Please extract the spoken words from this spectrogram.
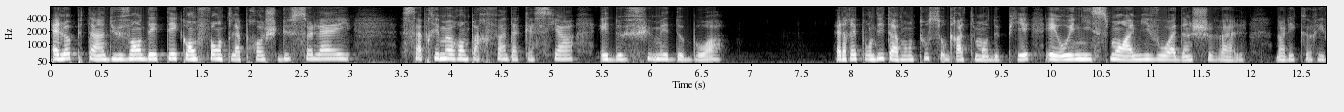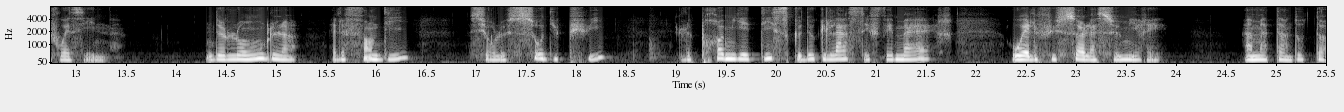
Elle obtint du vent d'été qu'enfante l'approche du soleil, sa primeur en parfum d'acacia et de fumée de bois. Elle répondit avant tout au grattement de pieds et au hennissement à mi-voix d'un cheval dans l'écurie voisine. De l'ongle, elle fendit, sur le seau du puits, le premier disque de glace éphémère où elle fut seule à se mirer, un matin d'automne.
